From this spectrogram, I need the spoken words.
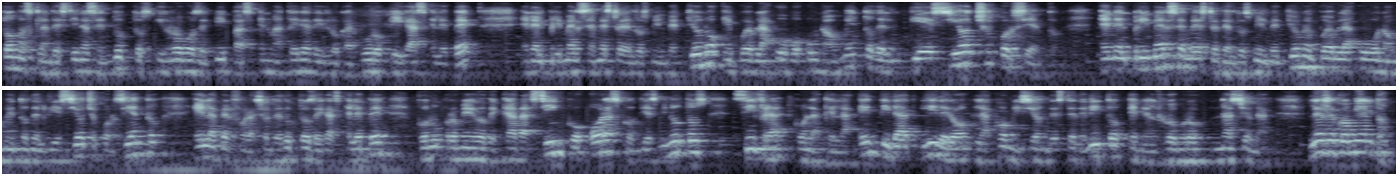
tomas clandestinas en ductos y robos de pipas en materia de hidrocarburo y gas LP. En el primer semestre del 2021, en Puebla hubo un aumento del 18%. En el primer semestre del 2021 en Puebla hubo un aumento del 18% en la perforación de ductos de gas LP con un promedio de cada 5 horas con 10 minutos, cifra con la que la entidad lideró la comisión de este delito en el rubro nacional. Les recomiendo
